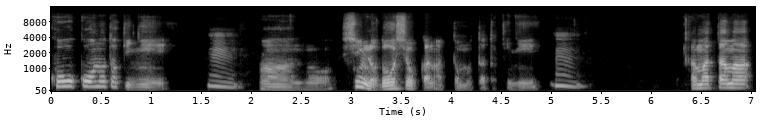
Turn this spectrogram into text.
高校の時に、うん。あの、進路どうしようかなと思った時に、うん。たまたま、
